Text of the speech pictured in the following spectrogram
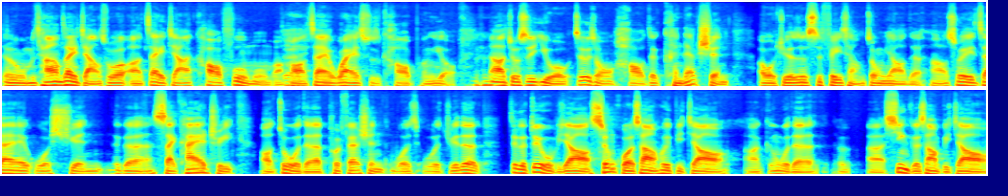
呃，我们常常在讲说啊，在家靠父母嘛，哈，在外是靠朋友，那就是有这种好的 connection 啊，我觉得是非常重要的啊。所以在我选那个 psychiatry 哦做我的 profession，我我觉得这个对我比较生活上会比较啊，跟我的呃性格上比较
